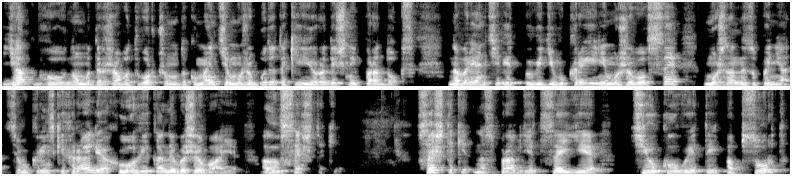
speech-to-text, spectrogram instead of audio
Як в головному державотворчому документі може бути такий юридичний парадокс? На варіанті відповіді в Україні можливо все можна не зупинятися. В українських реаліях логіка не виживає, але все ж таки, все ж таки, насправді це є цілковитий абсурд,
